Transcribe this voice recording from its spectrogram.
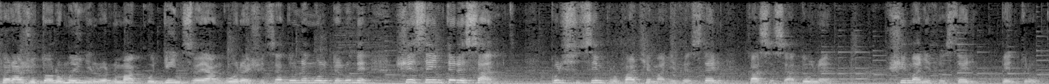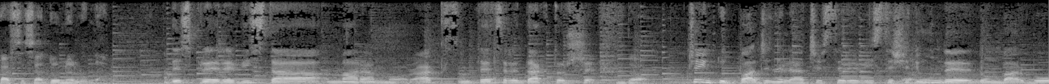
fără ajutorul mâinilor, numai cu dinți, o ia în gură și se adună multă lume și este interesant. Pur și simplu face manifestări ca să se adună și manifestări pentru ca să se adună lumea. Despre revista Maramorac, sunteți redactor șef. Da. Ce includ paginile acestei reviste și de unde domn Barbu,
